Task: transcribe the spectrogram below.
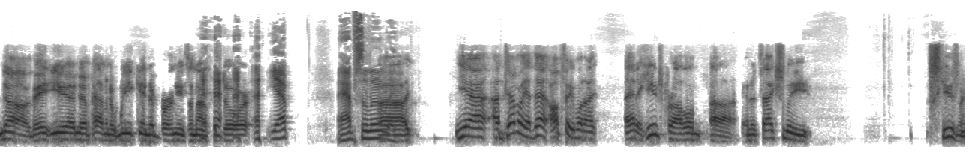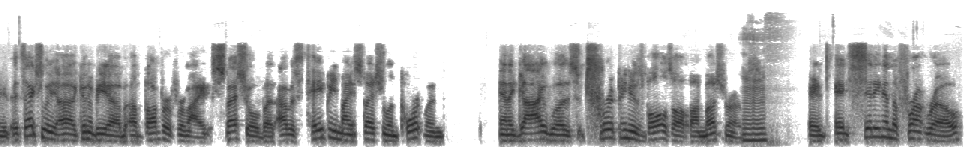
No, they you end up having a weekend at Bernie's and out the door. yep, absolutely. uh, yeah, I definitely had that. I'll tell you what, I, I had a huge problem, uh, and it's actually, excuse me, it's actually uh, going to be a, a bumper for my special. But I was taping my special in Portland, and a guy was tripping his balls off on mushrooms. hmm and, and sitting in the front row.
